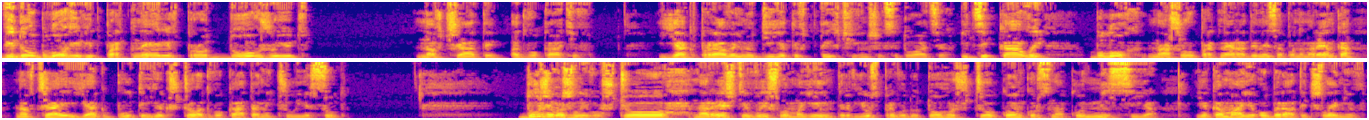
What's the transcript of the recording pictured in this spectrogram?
Відеоблоги від партнерів продовжують навчати адвокатів, як правильно діяти в тих чи інших ситуаціях. І цікавий блог нашого партнера Дениса Пономаренка навчає, як бути, якщо адвоката не чує суд. Дуже важливо, що нарешті вийшло моє інтерв'ю з приводу того, що конкурсна комісія, яка має обирати членів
